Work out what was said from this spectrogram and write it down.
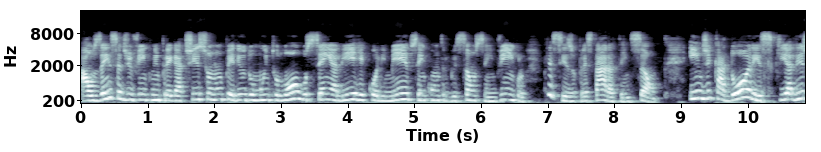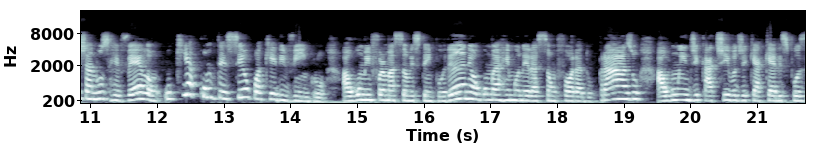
A ausência de vínculo empregatício num período muito longo, sem ali recolhimento, sem contribuição, sem vínculo? Preciso prestar atenção. Indicadores que ali já nos revelam o que aconteceu com aquele vínculo. Alguma informação extemporânea, alguma remuneração fora do prazo, algum indicativo de que aquela exposição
